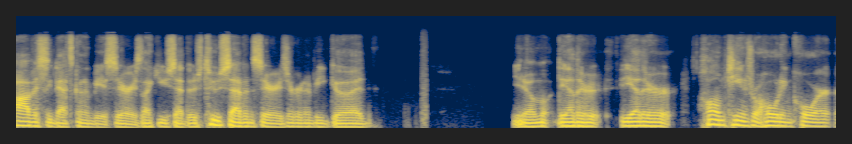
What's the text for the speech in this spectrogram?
obviously that's going to be a series. Like you said, there's two seven series are going to be good. You know, the other the other home teams were holding court.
